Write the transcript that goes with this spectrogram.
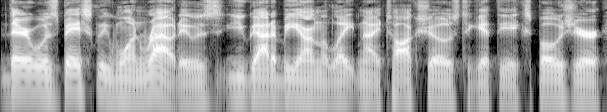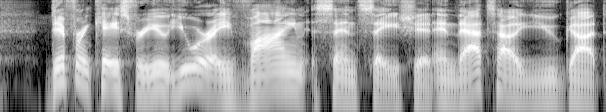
there was basically one route. It was you got to be on the late night talk shows to get the exposure. Different case for you. You were a Vine sensation, and that's how you got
